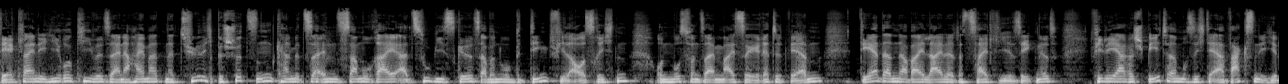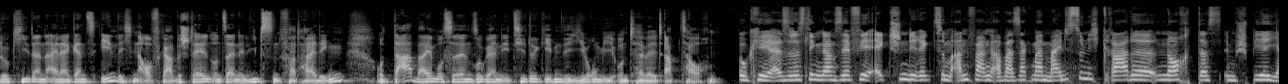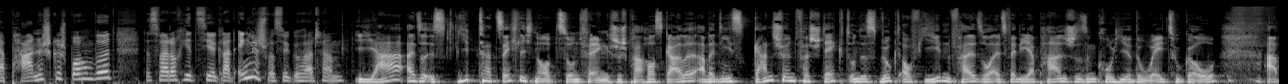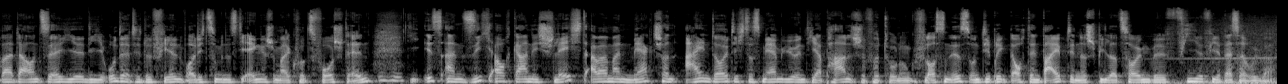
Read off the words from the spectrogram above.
Der kleine Hiroki will seine Heimat natürlich beschützen, kann mit seinen Samurai-Azubi-Skills aber nur bedingt viel ausrichten und muss von seinem Meister gerettet werden, der dann dabei leider das Zeitliche segnet. Viele Jahre später muss sich der erwachsene Hiroki dann einer ganz ähnlichen Aufgabe stellen und seine Liebsten verteidigen und dabei muss er dann sogar in die titelgebende Yomi-Unterwelt abtauchen. Okay, also das klingt nach sehr viel Action direkt zum Anfang, aber sag mal, meintest du nicht gerade noch, dass im Spiel Japanisch gesprochen wird? Das war doch jetzt hier gerade Englisch, was wir gehört haben. Ja, also es gibt tatsächlich eine Option für englische Sprachausgabe, aber mhm. die ist ganz schön versteckt und es wirkt auf jeden Fall so, als wäre die japanische Synchro hier the way to go. Aber da uns ja hier die Untertitel fehlen, wollte ich zumindest die englische mal kurz vorstellen. Mhm. Die ist an sich auch gar nicht schlecht, aber man merkt schon eindeutig, dass mehr Mühe in die japanische Vertonung geflossen ist und die bringt auch den Vibe, den das Spiel erzeugen will, viel, viel besser rüber.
